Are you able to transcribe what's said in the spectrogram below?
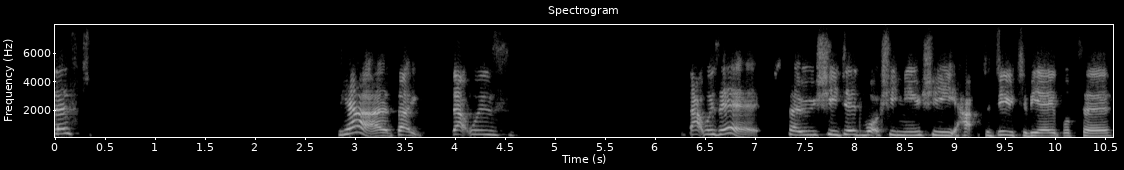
there's, yeah, like that was, that was it. So she did what she knew she had to do to be able to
